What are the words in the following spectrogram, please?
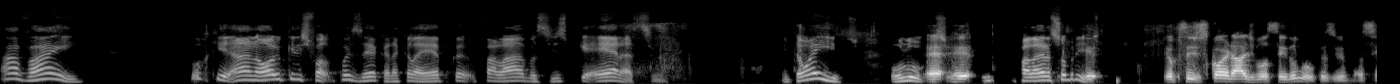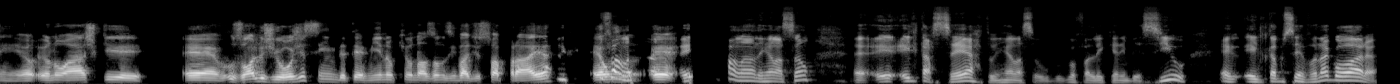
Ah, vai. Por quê? Ah, não, olha o que eles falam. Pois é, cara, naquela época falava-se isso porque era assim. Então é isso. O Lucas, é, eu, falar era sobre isso. Eu, eu, preciso discordar de você e do Lucas, viu? Assim, eu, eu não acho que é, os olhos de hoje, sim, determinam que nós vamos invadir sua praia. É um, falando, é... é falando em relação. É, ele está certo em relação ao que eu falei que era imbecil, é, ele está observando agora.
